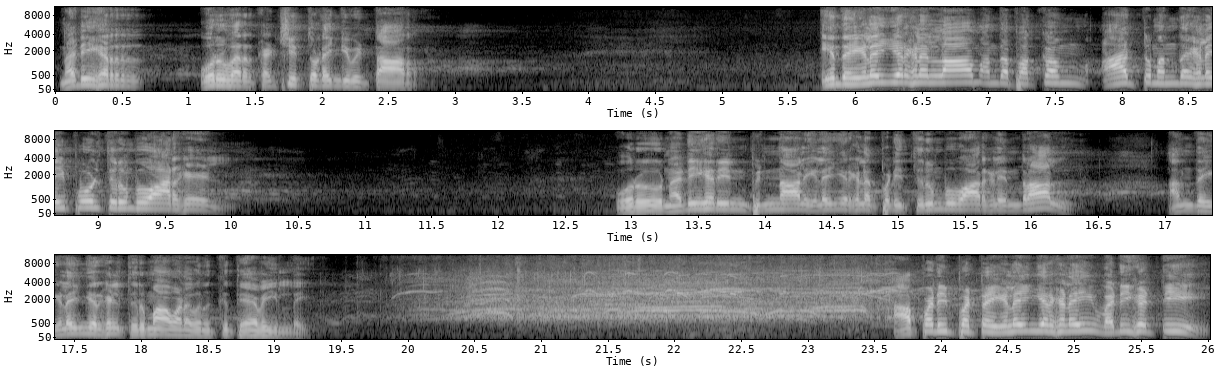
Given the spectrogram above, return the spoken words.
நடிகர் ஒருவர் கட்சி தொடங்கிவிட்டார். இந்த இளைஞர்கள் எல்லாம் அந்த பக்கம் ஆட்டு மந்தைகளை போல் திரும்புவார்கள். ஒரு நடிகரின் பின்னால் இளைஞர்கள் அப்படி திரும்புவார்கள் என்றால் அந்த இளைஞர்கள் திருமாவளவனுக்கு தேவையில்லை. அப்படிப்பட்ட இளைஞர்களை வடிகட்டி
